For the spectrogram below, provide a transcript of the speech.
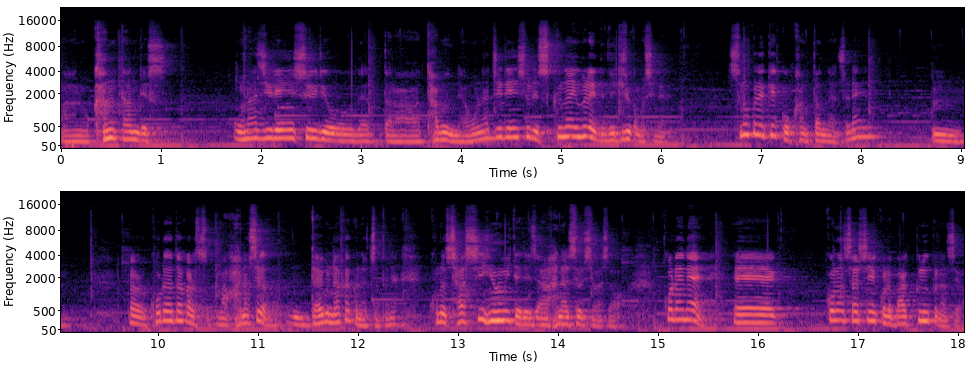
あの簡単です。同じ練習量だったら多分ね同じ練習量少ないぐらいでできるかもしれない。そのくらい結構簡単なんですよね。うん。だからこれはだから、まあ、話がだいぶ長くなっちゃったね。この写真を見てねじゃあ話をしましょう。これね、えーこの写真これバックループなんですよ。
